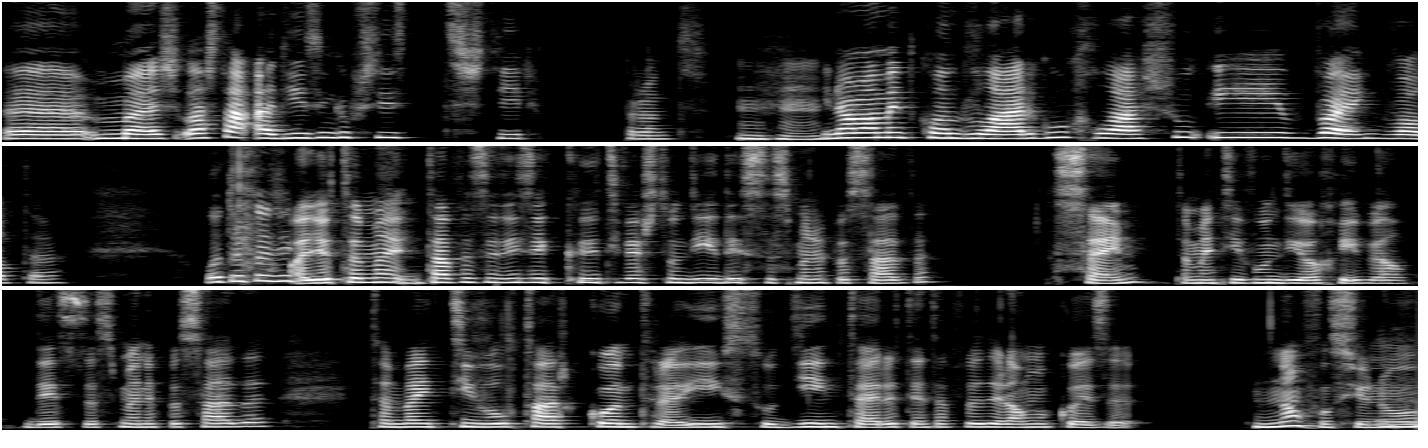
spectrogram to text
Uh, mas lá está, há dias em que eu preciso desistir. Pronto. Uhum. E normalmente quando largo, relaxo e vem, volta. Outra coisa Olha, eu também estavas a dizer que tiveste um dia desse da semana passada. Same, também tive um dia horrível desse da semana passada também tive a lutar contra isso o dia inteiro a tentar fazer alguma coisa. Não funcionou.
